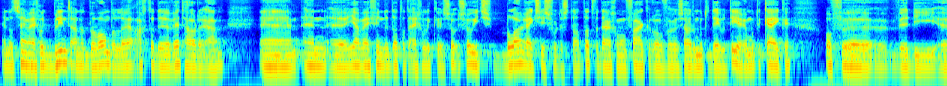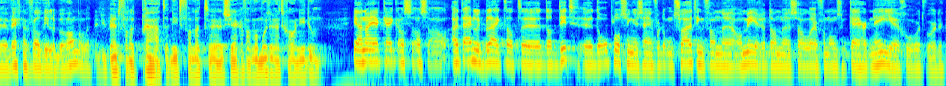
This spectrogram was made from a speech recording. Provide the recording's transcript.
En dat zijn we eigenlijk blind aan het bewandelen achter de wethouder aan. Uh, en uh, ja, wij vinden dat dat eigenlijk zo, zoiets belangrijks is voor de stad... dat we daar gewoon vaker over zouden moeten debatteren... en moeten kijken of uh, we die weg nog wel willen bewandelen. En u bent van het praten, niet van het zeggen van we moeten het gewoon niet doen? Ja, nou ja, kijk, als, als uiteindelijk blijkt dat, uh, dat dit uh, de oplossingen zijn... voor de ontsluiting van uh, Almere... dan zal er van ons een keihard nee gehoord worden.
